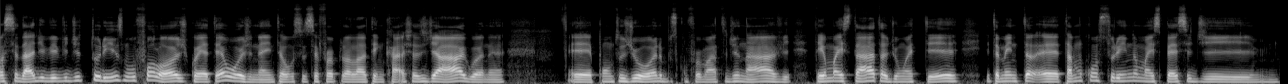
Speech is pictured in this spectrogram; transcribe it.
a, cidade vive de turismo ufológico aí até hoje, né? Então, se você for para lá, tem caixas de água, né? É, pontos de ônibus com formato de nave, tem uma estátua de um ET, e também estavam é, construindo uma espécie de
